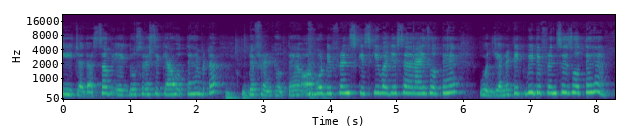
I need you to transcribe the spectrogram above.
each other सब एक दूसरे से क्या होते हैं बेटा? डिफरेंट होते हैं। और वो डिफरेंस किसकी वजह से अराइज होते हैं? वो जेनेटिक भी डिफरेंसेस होते हैं।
